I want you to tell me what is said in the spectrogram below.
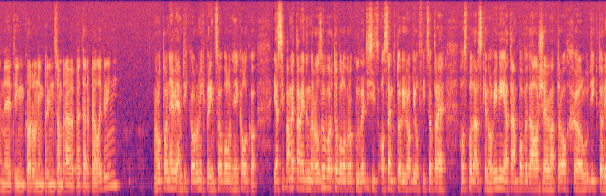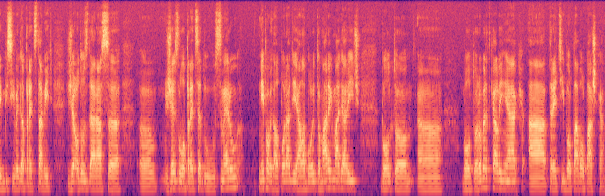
Nie je tým korunným princom práve Peter Pellegrini? No to neviem, tých korunných princov bolo niekoľko. Ja si pamätám jeden rozhovor, to bolo v roku 2008, ktorý robil Fico pre hospodárske noviny a tam povedal, že má troch ľudí, ktorým by si vedel predstaviť, že odovzdá raz e, žezlo predsedu Smeru. Nepovedal poradie, ale boli to Marek Maďarič, bol to, e, bol to Robert Kaliňák a tretí bol Pavol Paška.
